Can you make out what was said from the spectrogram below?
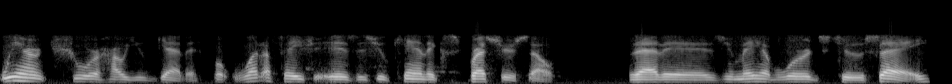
we aren't sure how you get it, but what aphasia is, is you can't express yourself. That is, you may have words to say,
